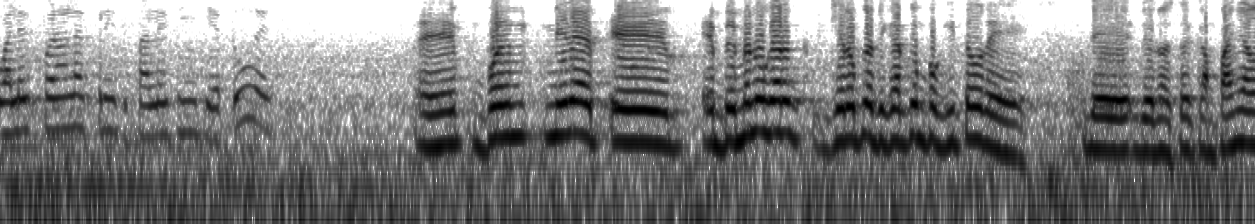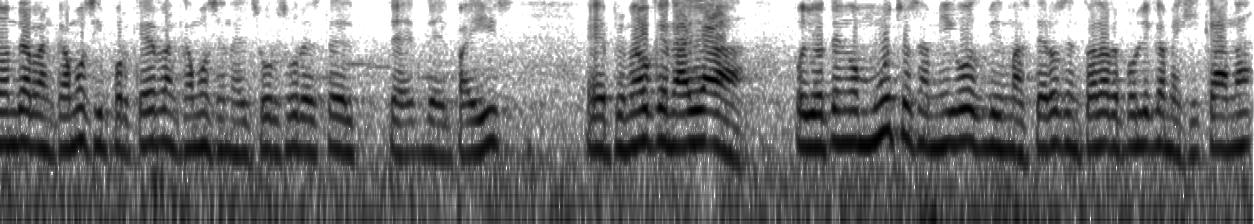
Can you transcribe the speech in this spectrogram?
¿Cuáles fueron las principales inquietudes? Eh, pues mire, eh, en primer lugar quiero platicarte un poquito de, nuestra campaña, dónde arrancamos y por qué arrancamos en el sur sureste del, país. Eh, primero que nada, pues yo tengo muchos amigos bismasteros en toda la República Mexicana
